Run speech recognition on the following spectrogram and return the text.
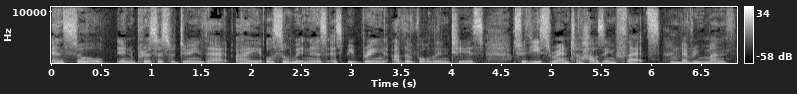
And so in the process of doing that, I also witnessed as we bring other volunteers to these rental housing flats mm-hmm. every month.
